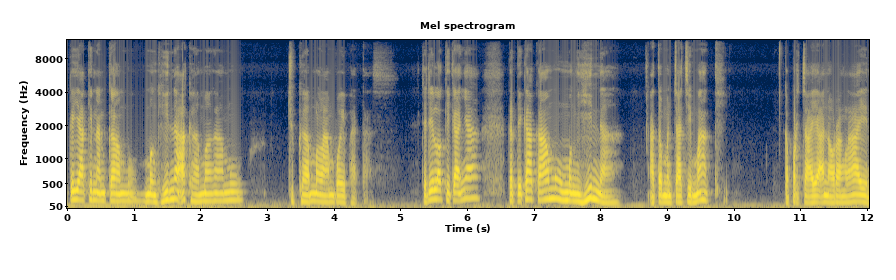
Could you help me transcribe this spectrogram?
keyakinan kamu, menghina agama kamu, juga melampaui batas. Jadi logikanya ketika kamu menghina atau mencaci maki kepercayaan orang lain,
